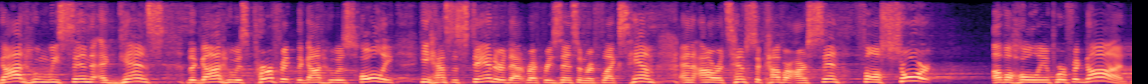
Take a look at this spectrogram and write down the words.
God, whom we sin against, the God who is perfect, the God who is holy, He has a standard that represents and reflects Him. And our attempts to cover our sin fall short of a holy and perfect God.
